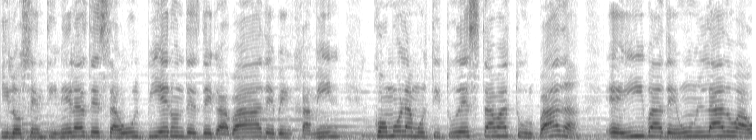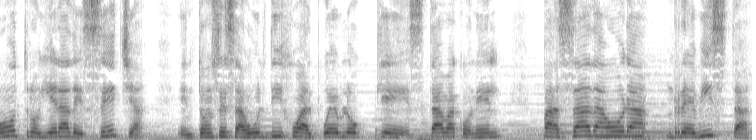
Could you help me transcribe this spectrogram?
Y los centinelas de Saúl vieron desde Gabá de Benjamín cómo la multitud estaba turbada e iba de un lado a otro y era deshecha entonces Saúl dijo al pueblo que estaba con él, Pasad ahora revista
